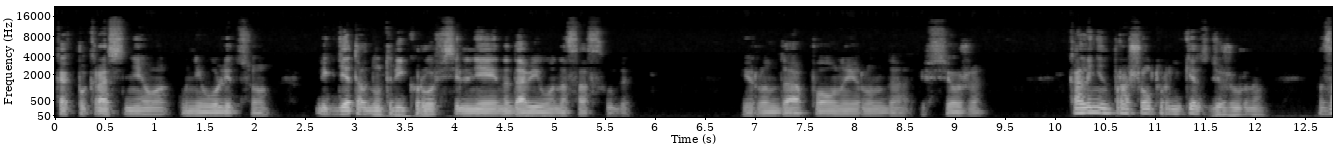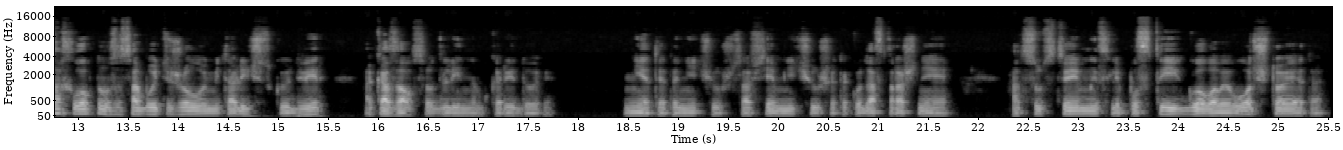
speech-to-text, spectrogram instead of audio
как покраснело у него лицо, и где-то внутри кровь сильнее надавила на сосуды. Ерунда, полная ерунда, и все же Калинин прошел турникет с дежурным, захлопнул за собой тяжелую металлическую дверь, оказался в длинном коридоре. Нет, это не чушь, совсем не чушь, это куда страшнее. Отсутствие мысли, пустые головы, вот что это.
